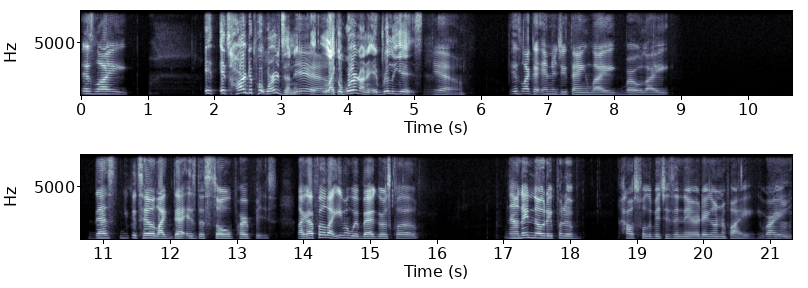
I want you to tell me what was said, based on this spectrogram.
it's like it, it's hard to put words on it. Yeah. Like a word on it. It really is. Yeah. It's like an energy thing, like, bro, like that's you could tell like that is the sole purpose. Like I feel like even with Bad Girls Club, now they know they put a house full of bitches in there, They're gonna fight, right? Mm-hmm.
